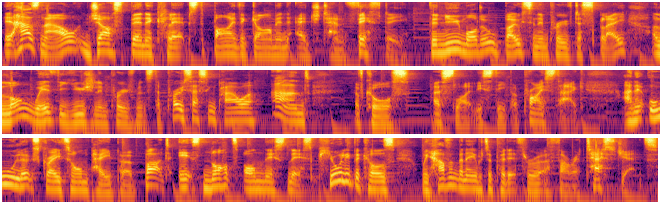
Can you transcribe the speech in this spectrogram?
It has now just been eclipsed by the Garmin Edge 1050. The new model boasts an improved display, along with the usual improvements to processing power and, of course, a slightly steeper price tag and it all looks great on paper, but it's not on this list purely because we haven't been able to put it through a thorough test yet.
